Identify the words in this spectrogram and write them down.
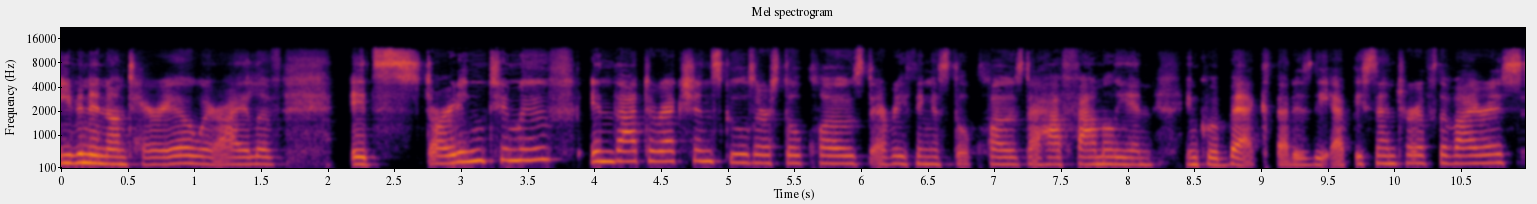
even in Ontario, where I live, it's starting to move in that direction. Schools are still closed, everything is still closed. I have family in, in Quebec that is the epicenter of the virus,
